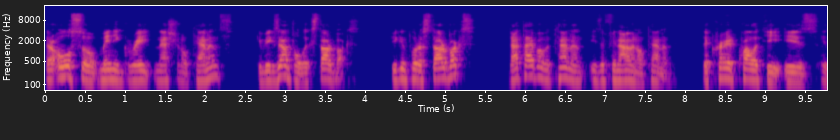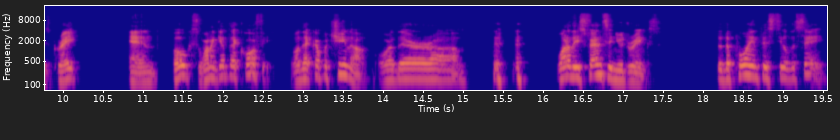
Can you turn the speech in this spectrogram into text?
There are also many great national tenants. Give you an example like Starbucks. If you can put a Starbucks that type of a tenant is a phenomenal tenant. The credit quality is is great, and folks want to get their coffee or their cappuccino or their um, one of these fancy new drinks. So the point is still the same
